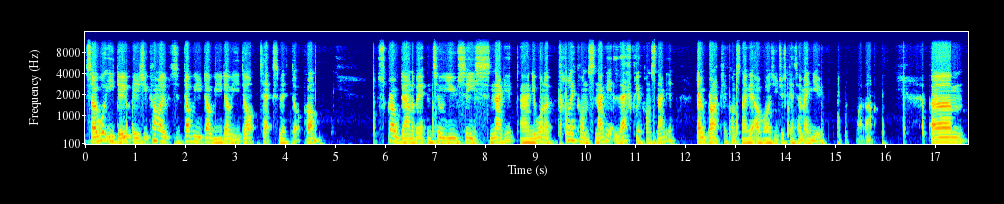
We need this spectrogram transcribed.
So what you do is you come over to www.techsmith.com scroll down a bit until you see Snagit and you want to click on Snagit, left click on Snagit don't right click on Snagit, otherwise you just get a menu like that. Um,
